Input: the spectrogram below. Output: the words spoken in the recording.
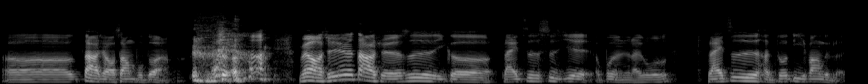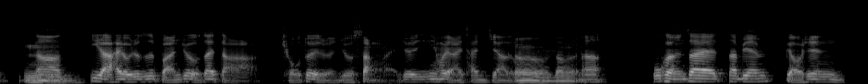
呃，大小伤不断 没有啊，其实因为大学是一个来自世界，呃不能来说来自很多地方的人，那嗯一来还有就是本来就有在打球队的人就上来，就一定会来参加的。嗯，当然。那我可能在那边表现，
